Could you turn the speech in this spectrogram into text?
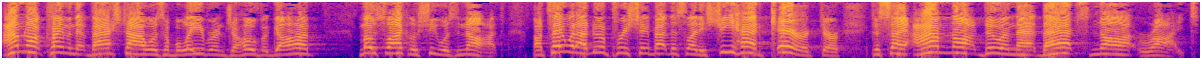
I'm not claiming that Vashti was a believer in Jehovah God. Most likely she was not. I'll tell you what I do appreciate about this lady. She had character to say, I'm not doing that. That's not right.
